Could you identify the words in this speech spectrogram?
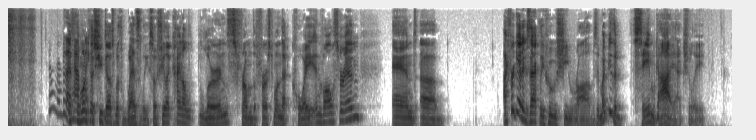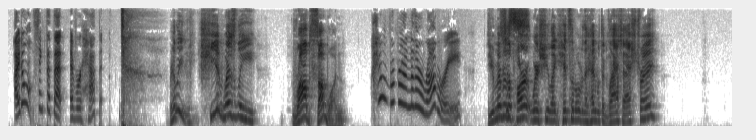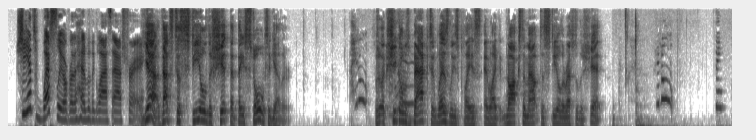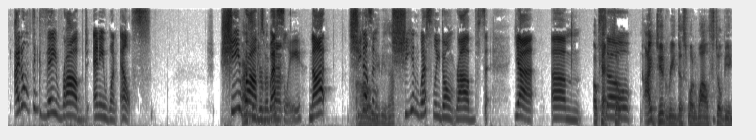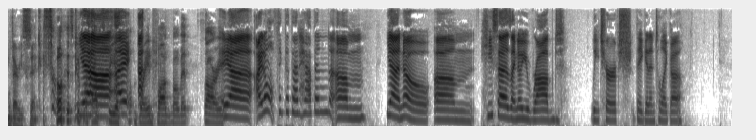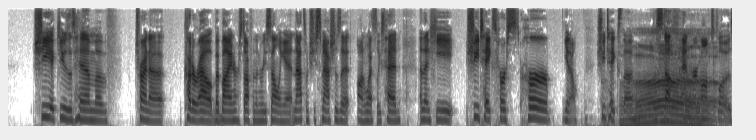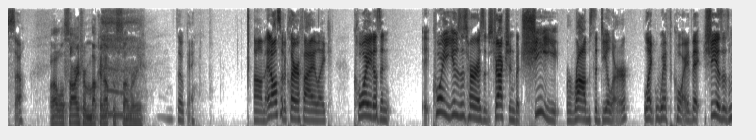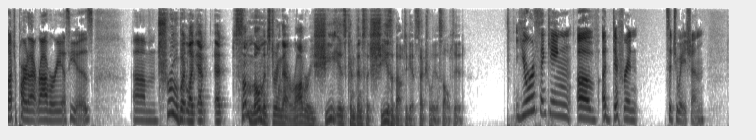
Remember that It's the one that she does with Wesley. So she like kind of learns from the first one that Coy involves her in, and uh, I forget exactly who she robs. It might be the same guy actually. I don't think that that ever happened. Really, she and Wesley rob someone. I don't remember another robbery. Do you remember Just- the part where she like hits him over the head with a glass ashtray? She hits Wesley over the head with a glass ashtray. Yeah, that's to steal the shit that they stole together. I don't. So like she goes back to Wesley's place and like knocks him out to steal the rest of the shit. I don't think. I don't think they robbed anyone else. She robs. Wesley, not. She Oh, doesn't. She and Wesley don't rob. Yeah. Um. Okay, so, So- I did read this one while still being very sick, so this could Yeah, perhaps be a I- I- brain fog moment. Sorry. Yeah, I don't think that that happened. Um, yeah, no. Um, he says, "I know you robbed Lee Church." They get into like a. She accuses him of trying to cut her out by buying her stuff and then reselling it, and that's when she smashes it on Wesley's head. And then he, she takes her, her, you know, she takes the the stuff and her mom's Ah. clothes. So Oh well, sorry for mucking up the summary. it's okay. Um, and also to clarify, like Coy doesn't. Coy uses her as a distraction, but she robs the dealer like with Coy. That she is as much a part of that robbery as he is. Um, True, but like at at some moments during that robbery, she is convinced that she's about to get sexually assaulted. you're thinking of a different situation.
